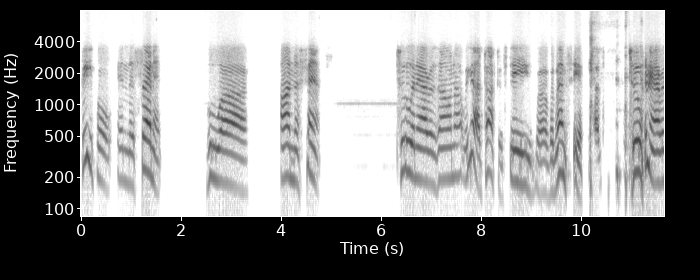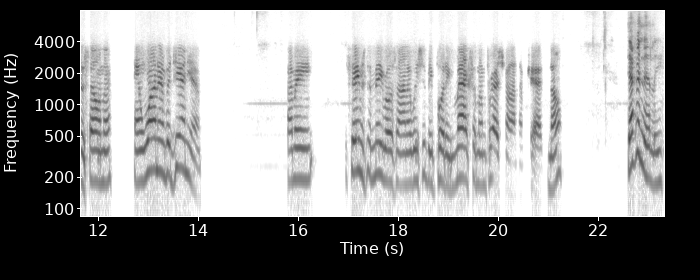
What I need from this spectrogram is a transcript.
people in the Senate who are on the fence. Two in Arizona. We gotta talk to Steve uh, Valencia. Two in Arizona and one in Virginia. I mean, seems to me, Rosanna, we should be putting maximum pressure on them cats, no? Definitely,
